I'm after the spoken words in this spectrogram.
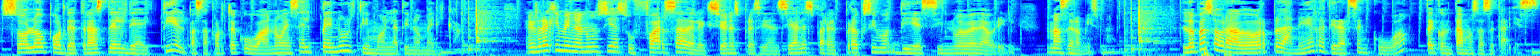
Solo por detrás del de Haití, el pasaporte cubano es el penúltimo en Latinoamérica. El régimen anuncia su farsa de elecciones presidenciales para el próximo 19 de abril. Más de lo mismo. López Obrador planea retirarse en Cuba. Te contamos los detalles.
